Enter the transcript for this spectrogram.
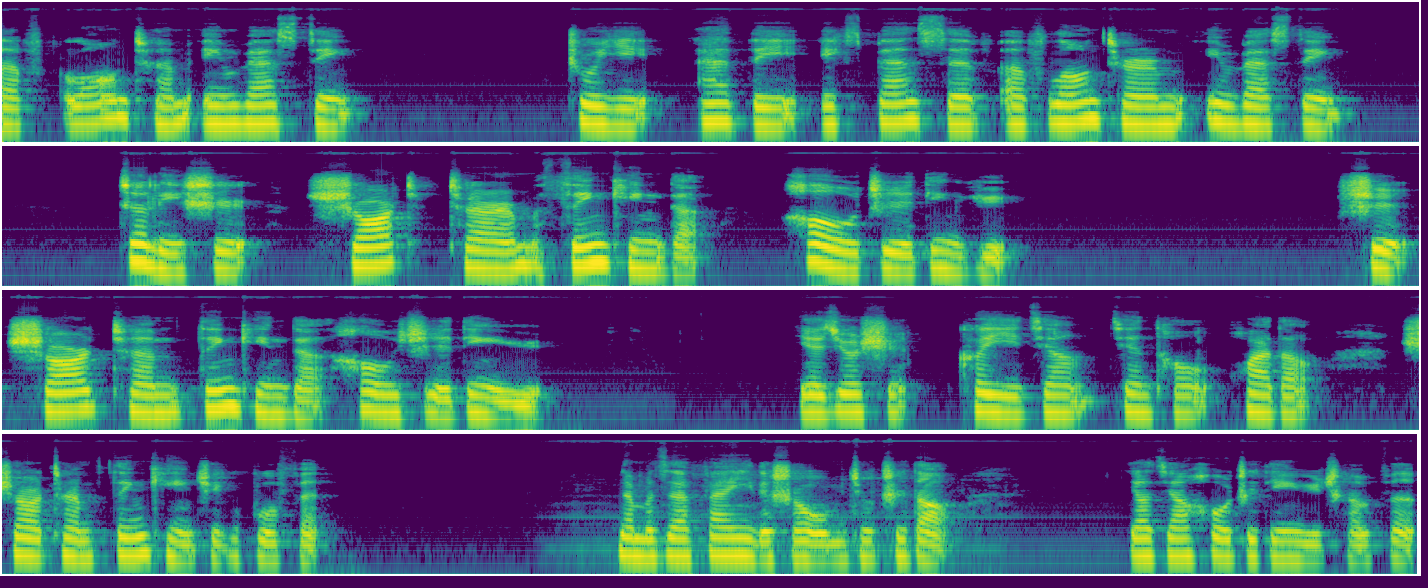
of long-term investing。 注意 at the expense of long-term investing，这里是 short-term thinking 的后置定语，是 short-term thinking 的后置定语，也就是可以将箭头画到。short-term thinking 这个部分，那么在翻译的时候，我们就知道要将后置定语成分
